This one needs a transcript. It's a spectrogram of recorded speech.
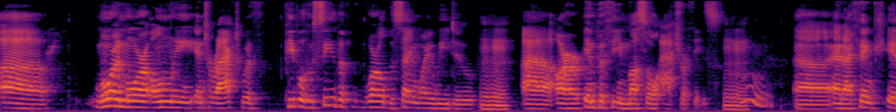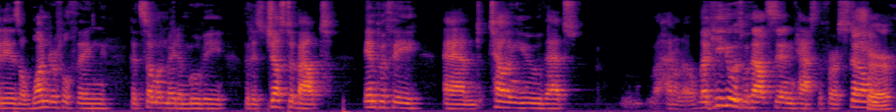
uh, more and more only interact with people who see the world the same way we do Mm-hmm. uh, our empathy muscle atrophies Mm-hmm. uh, and i think it is a wonderful thing that someone made a movie that is just about empathy and telling you that I don't know. Like he who is without sin cast the first stone. Sure.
